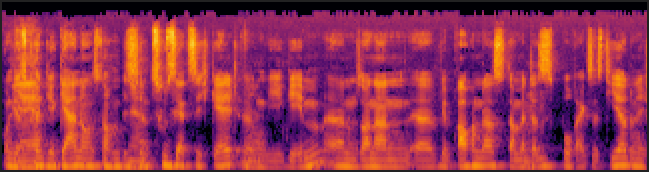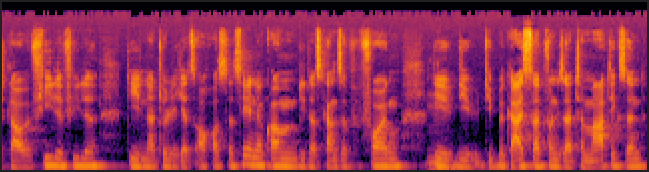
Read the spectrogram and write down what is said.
und jetzt Ja, ja. könnt ihr gerne uns noch ein bisschen Ja. zusätzlich Geld irgendwie geben, ähm, sondern äh, wir brauchen das, damit das Mhm. Buch existiert. Und ich glaube, viele, viele, die natürlich jetzt auch aus der Szene kommen, die das Ganze verfolgen, Mhm. die, die, die begeistert von dieser Thematik sind,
